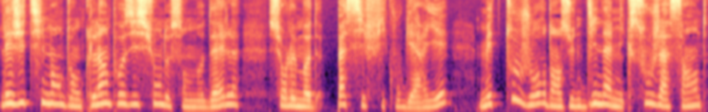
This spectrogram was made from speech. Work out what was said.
légitimant donc l'imposition de son modèle sur le mode pacifique ou guerrier, mais toujours dans une dynamique sous-jacente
